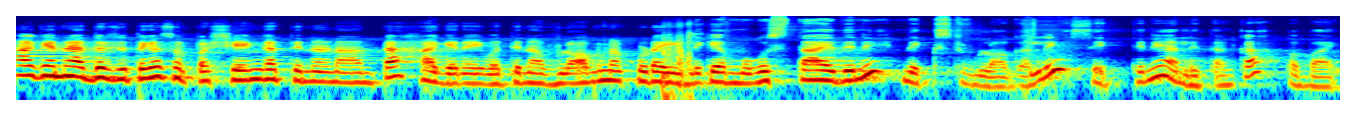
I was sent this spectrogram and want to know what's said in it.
ಹಾಗೆಯೇ ಅದ್ರ ಜೊತೆಗೆ ಸ್ವಲ್ಪ ಶೇಂಗಾ ತಿನ್ನೋಣ ಅಂತ ಹಾಗೆಯೇ ಇವತ್ತಿನ ವ್ಲಾಗ್ನ ಕೂಡ ಇಲ್ಲಿಗೆ ಮುಗಿಸ್ತಾ ಇದ್ದೀನಿ. ನೆಕ್ಸ್ಟ್ ವ್ಲಾಗಲ್ಲಿ ಸಿಗ್ತೀನಿ. ಅಲ್ಲಿ ತನಕ ಬಾಯ್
